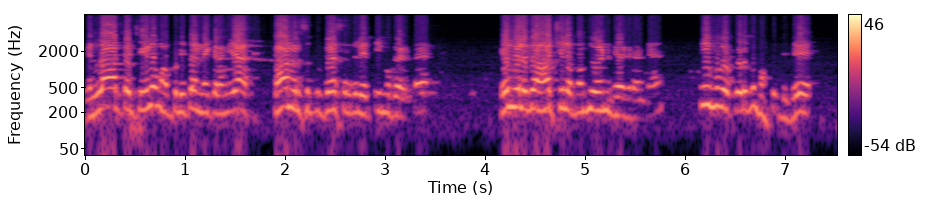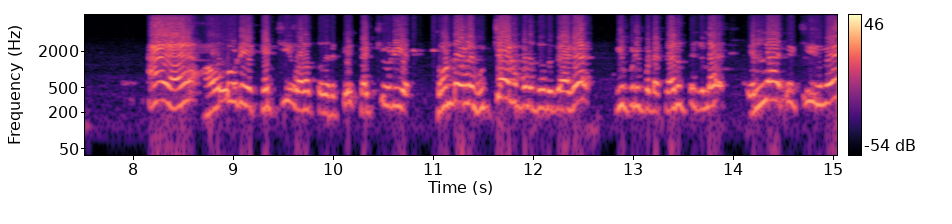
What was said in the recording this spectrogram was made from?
எல்லா கட்சியிலும் அப்படித்தான் நினைக்கிறாங்க ஏன் காங்கிரஸுக்கு பேசுறதுல திமுக கிட்ட எங்களுக்கு ஆட்சியில பங்கு வேணும்னு கேக்குறாங்க திமுக கொடுக்க மாட்டேங்குது ஆக அவருடைய கட்சியை வளர்ப்பதற்கு கட்சியுடைய தொண்டர்களை உற்சாகப்படுத்துவதற்காக இப்படிப்பட்ட கருத்துக்களை எல்லா கட்சியுமே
